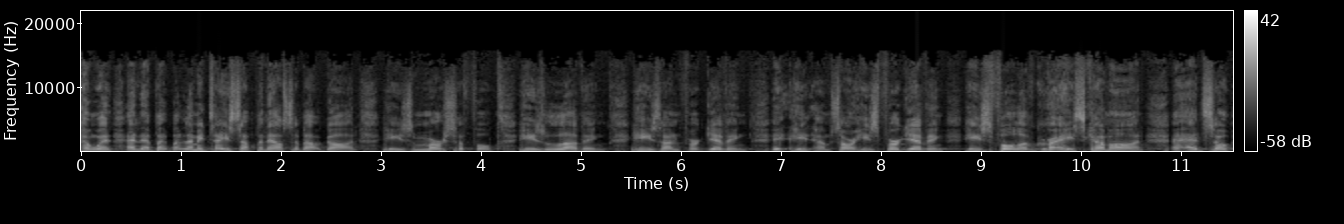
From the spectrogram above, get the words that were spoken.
And when and uh, but but let me tell you something else about God. He's merciful, He's loving, He's unforgiving. He, he, I'm sorry, He's forgiving, He's full of grace. Come on. And so,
